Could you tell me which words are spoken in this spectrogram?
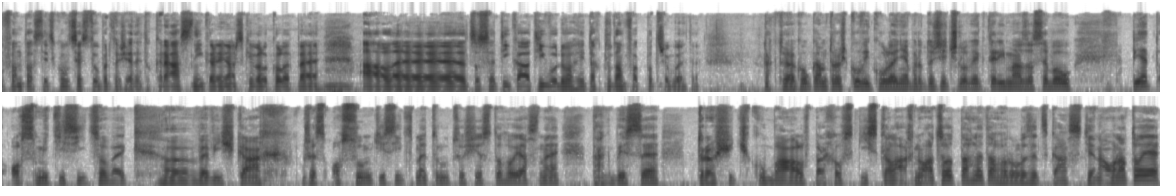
fantastickou cestu, protože je to krásný, krajinářsky velkolepé, ale co se týká té tý odvahy, tak tu tam fakt potřebujete. Tak to já koukám trošku vykuleně, protože člověk, který má za sebou pět osmitisícovek eh, ve výškách přes 8 tisíc metrů, což je z toho jasné, tak by se trošičku bál v prachovských skalách. No a co tahle ta horolezecká stěna? Ona to je,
